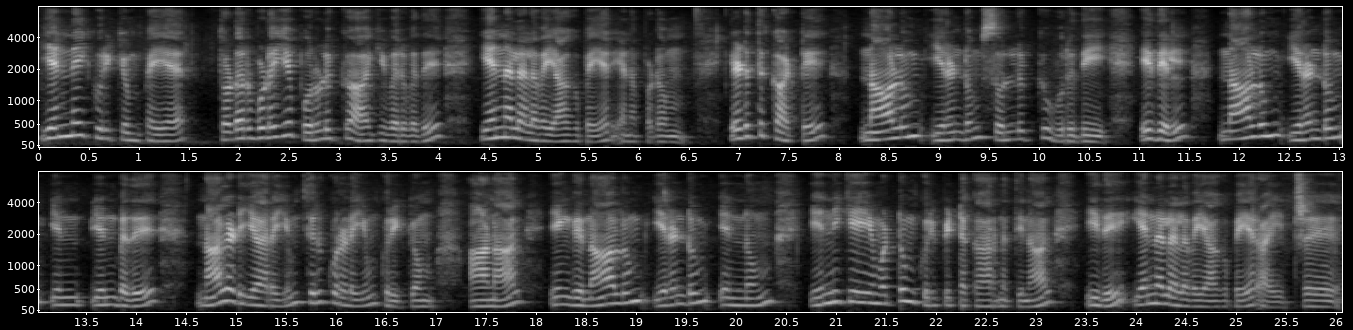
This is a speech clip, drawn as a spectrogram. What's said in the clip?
எண்ணை குறிக்கும் பெயர் தொடர்புடைய பொருளுக்கு ஆகி வருவது எண்ணலளவை ஆகு பெயர் எனப்படும். எடுத்துக்காட்டு நாலும் இரண்டும் சொல்லுக்கு உறுதி. இதில் நாலும் இரண்டும் என் என்பது நாலடியாரையும் திருக்குறளையும் குறிக்கும். ஆனால் இங்கு நாலும் இரண்டும் என்னும் எண்ணிக்கையை மட்டும் குறிப்பிட்ட காரணத்தினால் இது எண்ணல் அளவையாக பெயர் ஆயிற்று.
